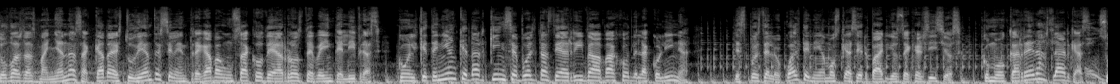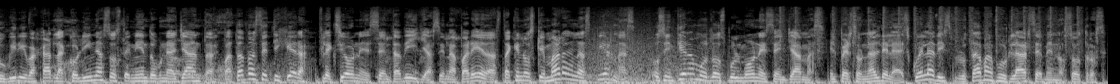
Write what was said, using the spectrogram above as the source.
Todas las mañanas a cada estudiante se le entregaba un saco de arroz de 20 libras, con el que tenían que dar 15 vueltas de arriba abajo de la colina, después de lo cual teníamos que hacer varios ejercicios, como carreras largas, subir y bajar la colina sosteniendo una llanta, patadas de tijera, flexiones, sentadillas en la pared hasta que nos quemaran las piernas o sintiéramos los pulmones en llamas. El personal de la escuela disfrutaba burlarse de nosotros.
